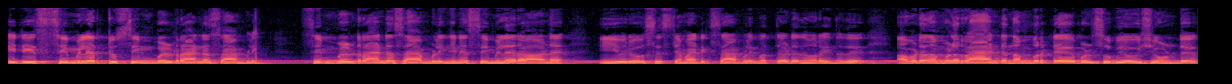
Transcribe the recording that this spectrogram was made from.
it is similar to simple random sampling simple random സാമ്പിളിങ്ങിന് സിമിലർ ആണ് ഈ ഒരു സിസ്റ്റമാറ്റിക് സാമ്പിളിംഗ് മെത്തേഡ് എന്ന് പറയുന്നത്. അവിടെ നമ്മൾ റാൻഡം നമ്പർ ടേബിൾസ് ഉപയോഗിച്ചുകൊണ്ട്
